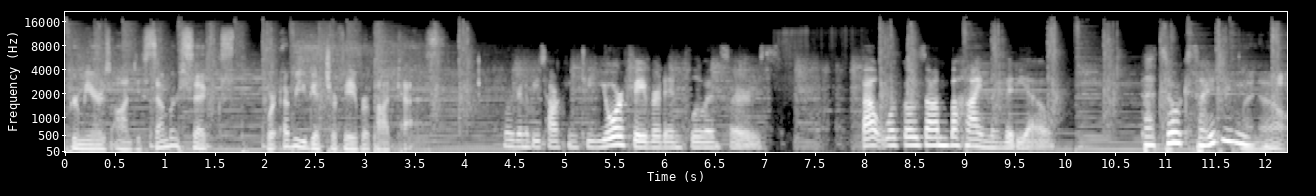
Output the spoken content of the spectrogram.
premieres on December 6th, wherever you get your favorite podcasts. We're going to be talking to your favorite influencers about what goes on behind the video. That's so exciting. I know.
